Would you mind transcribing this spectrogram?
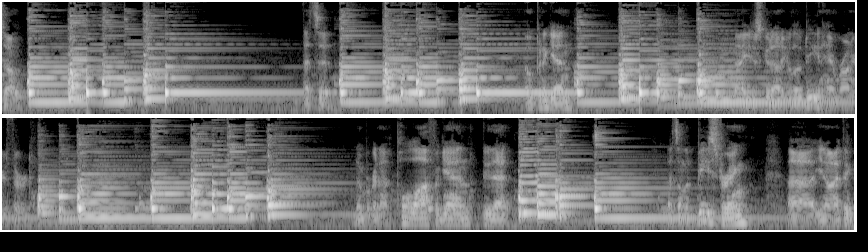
So. That's it. Open again. Now you just go down to your low D and hammer on your third. Pull off again, do that. That's on the B string. Uh, you know, I think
